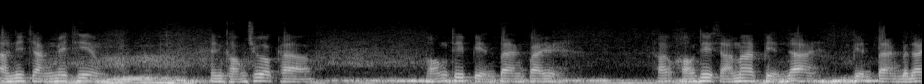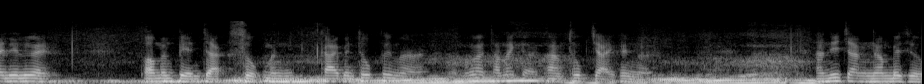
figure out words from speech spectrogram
อนิจจังไม่เที่ยง เป็นของชั่วคราว ของที่เปลี่ยนแปลงไป ของที่สามารถเปลี่ยนได้ เปลี่ยนแปลงไปได้เรื่อยๆ พอมันเปลี่ยนจากสุขมันกลายเป็นทุกข์ขึ้นมา มันก็ทำให้เกิดความทุกข์ใจขึ้นมาอันนี้จังนำไปสู่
